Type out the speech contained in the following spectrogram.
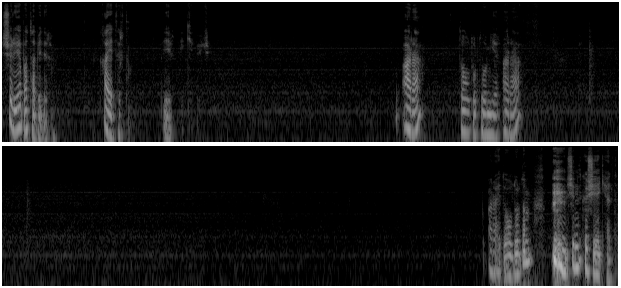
şuraya batabilirim. Kaydırdım. 1 2 3 ara doldurduğum yer ara arayı doldurdum. Şimdi köşeye geldim.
